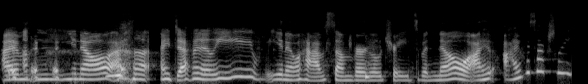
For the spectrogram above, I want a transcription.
I'm, mm, you know, I definitely, you know, have some Virgo traits, but no, I, I was actually,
